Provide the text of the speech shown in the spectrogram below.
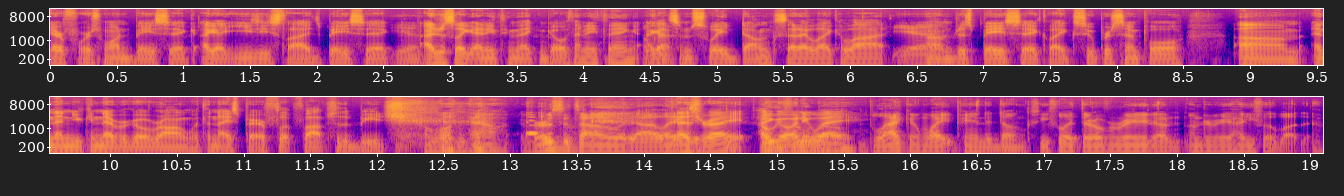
Air Force One basic. I got Yeezy Slides basic. Yeah. I just like anything that can go with anything. I got some suede dunks that I like a lot. Yeah. Um, just basic, like super simple. Um, and then you can never go wrong with a nice pair of flip flops to the beach. Come on now, versatile with it. I like That's it. right. How I go any way. Black and white panda dunks. You feel like they're overrated, un- underrated? How do you feel about them?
